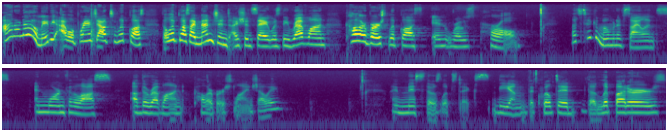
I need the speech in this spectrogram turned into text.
I don't know, maybe I will branch out to lip gloss. The lip gloss I mentioned, I should say, was the Revlon Color Burst Lip Gloss in Rose Pearl. Let's take a moment of silence and mourn for the loss of the Revlon Color Burst line, shall we? I miss those lipsticks. The, um, the quilted, the lip butters,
